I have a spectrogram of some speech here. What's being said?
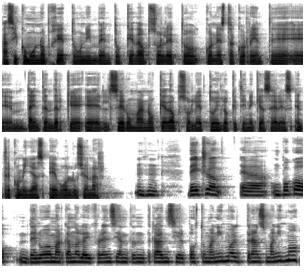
así como un objeto, un invento queda obsoleto con esta corriente, eh, da a entender que el ser humano queda obsoleto y lo que tiene que hacer es, entre comillas, evolucionar. De hecho, eh, un poco de nuevo marcando la diferencia entre el trans y el posthumanismo, el transhumanismo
